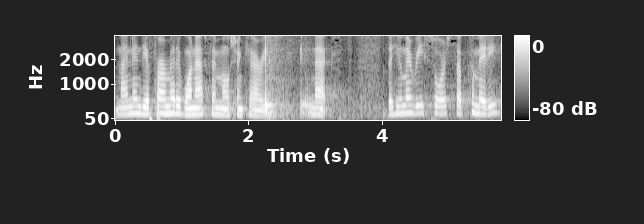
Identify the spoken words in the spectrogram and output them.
Nine in the affirmative, one absent, motion carries. Next, the Human Resource Subcommittee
